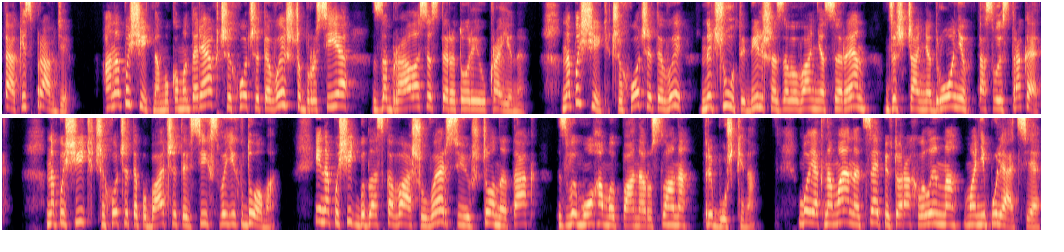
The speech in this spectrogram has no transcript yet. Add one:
Так, і справді. А напишіть нам у коментарях, чи хочете ви, щоб Росія забралася з території України. Напишіть, чи хочете ви не чути більше завивання сирен, дзищання дронів та свист ракет. Напишіть, чи хочете побачити всіх своїх вдома. І напишіть, будь ласка, вашу версію, що не так з вимогами пана Руслана Трибушкіна. Бо, як на мене, це півторахвилинна маніпуляція,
